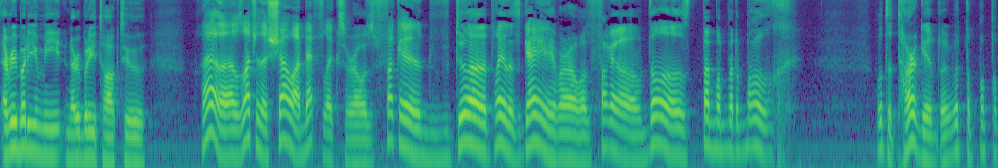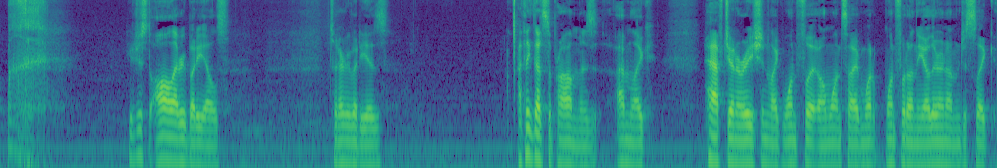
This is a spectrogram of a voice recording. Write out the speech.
Everybody you meet and everybody you talk to. I was watching the show on Netflix, or I was fucking doing play this game, or I was fucking. What's the target? What the? You're just all everybody else. That's what everybody is. I think that's the problem. Is I'm like half generation, like one foot on one side, one one foot on the other, and I'm just like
